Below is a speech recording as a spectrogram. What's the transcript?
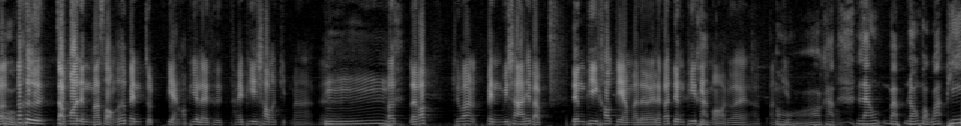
ก็ก็คือจากมหนึ่งมาสองก็คือเป็นจุดเปลี่ยนของพี่เลยคือทำให้พี่ชอบอังกฤษมากเอออือมก็แล้วก็ คิดว่าเป็นวิชาที่แบบดึงพี่เข้าเตรียมมาเลย แล้วก็ดึงพี่ติครัดบหมอด้วยครับอังอ๋อกฤษครับ แล้วแบบน้องบอกว่าพี่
